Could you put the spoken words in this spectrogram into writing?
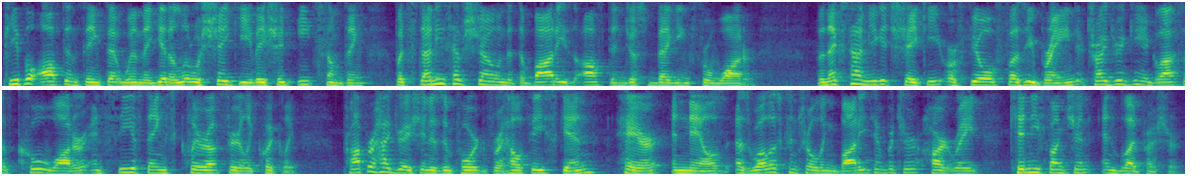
People often think that when they get a little shaky, they should eat something, but studies have shown that the body is often just begging for water. The next time you get shaky or feel fuzzy brained, try drinking a glass of cool water and see if things clear up fairly quickly. Proper hydration is important for healthy skin, hair, and nails, as well as controlling body temperature, heart rate, kidney function, and blood pressure.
